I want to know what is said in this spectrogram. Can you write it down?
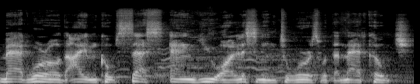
Mad World. I am Coach Ses, and you are listening to Words with the Mad Coach.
